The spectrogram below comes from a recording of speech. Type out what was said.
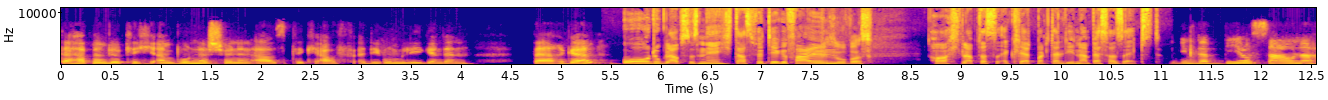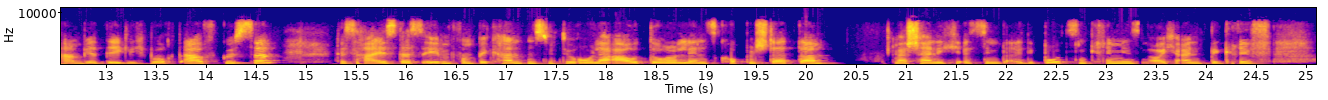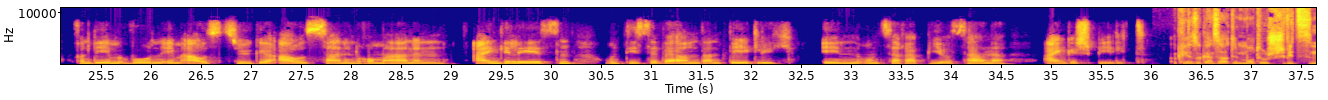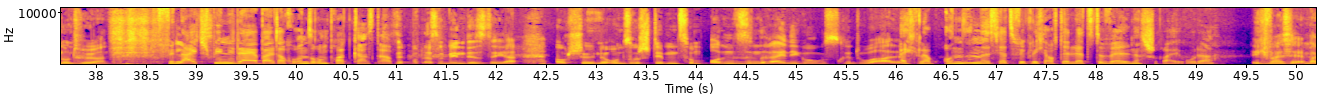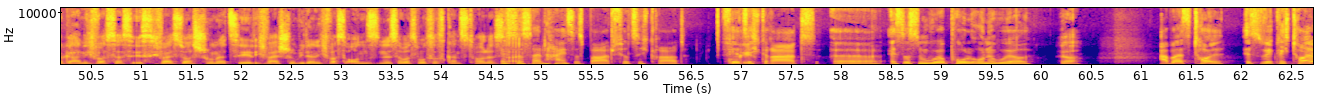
Da hat man wirklich einen wunderschönen Ausblick auf die umliegenden Berge. Oh, du glaubst es nicht. Das wird dir gefallen. Wieso was? Oh, ich glaube, das erklärt Magdalena besser selbst. In der Biosauna haben wir täglich Wortaufgüsse. Das heißt, dass eben vom bekannten Südtiroler Autor Lenz Koppelstädter, wahrscheinlich es sind die Bozenkrimis euch ein Begriff, von dem wurden eben Auszüge aus seinen Romanen eingelesen und diese werden dann täglich in unserer Biosauna eingespielt. Okay, also ganz nach dem Motto schwitzen und hören. Vielleicht spielen die da ja bald auch unseren Podcast ab. Das Mindeste, ja. Auch schön, ne? Unsere Stimmen zum Onsen-Reinigungsritual. Ich glaube, Onsen ist jetzt wirklich auch der letzte Wellness-Schrei, oder? Ich weiß ja immer gar nicht, was das ist. Ich weiß, du hast schon erzählt. Ich weiß schon wieder nicht, was Onsen ist, aber es muss was ganz Tolles sein. Es ist ein heißes Bad, 40 Grad. 40 okay. Grad. Äh, es ist ein Whirlpool ohne Whirl. Ja. Aber ist toll. Ist wirklich toll.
